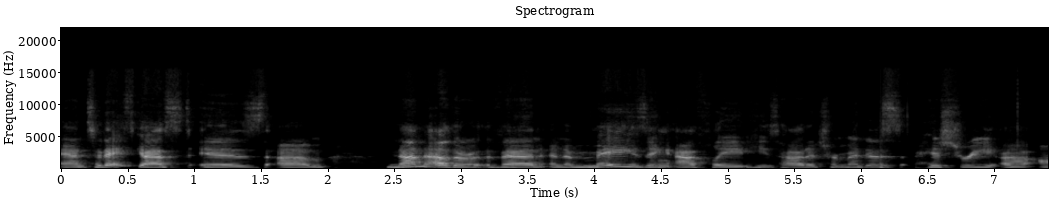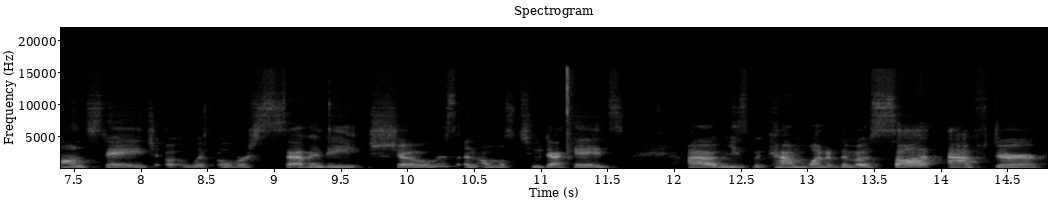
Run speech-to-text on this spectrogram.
And today's guest is um, none other than an amazing athlete. He's had a tremendous history uh, on stage uh, with over 70 shows and almost two decades. Um, he's become one of the most sought after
